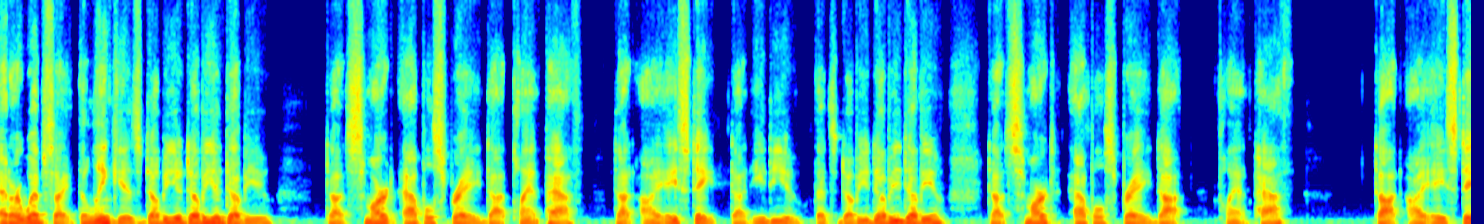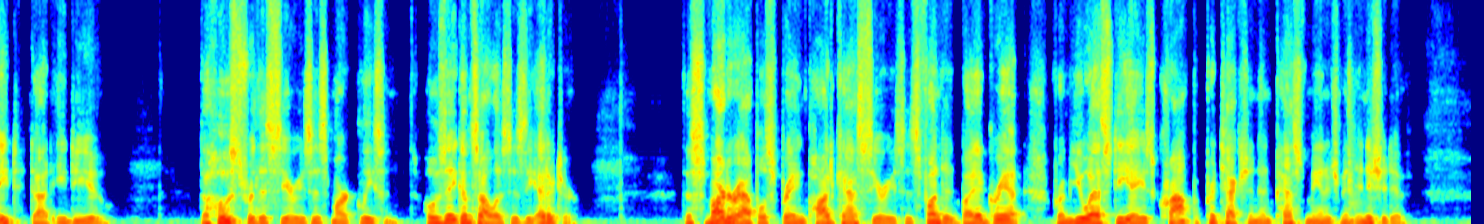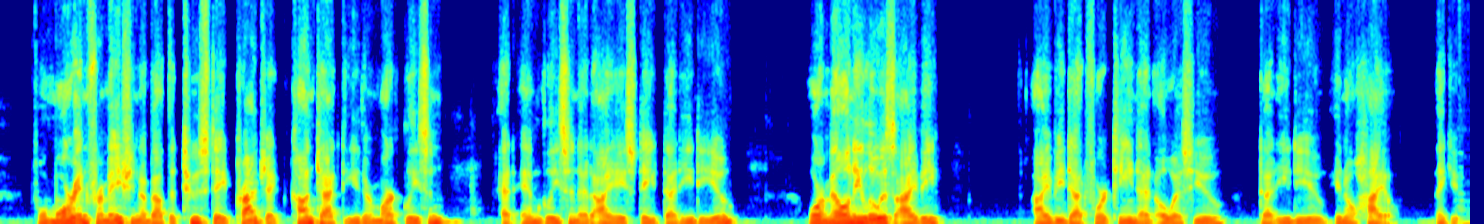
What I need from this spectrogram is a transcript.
at our website. The link is www.smartapplespray.plantpath.iastate.edu. That's www.smartapplespray.plantpath.iastate.edu. The host for this series is Mark Gleason. Jose Gonzalez is the editor. The Smarter Apple Spraying podcast series is funded by a grant from USDA's Crop Protection and Pest Management Initiative. For more information about the two-state project, contact either Mark Gleason at mgleason at iastate.edu or Melanie Lewis Ivey, ivey.14 at osu.edu in Ohio. Thank you.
